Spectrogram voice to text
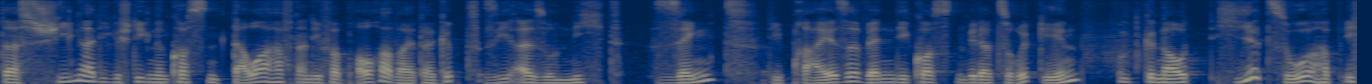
dass China die gestiegenen Kosten dauerhaft an die Verbraucher weitergibt, sie also nicht senkt die Preise, wenn die Kosten wieder zurückgehen. Und genau hierzu habe ich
